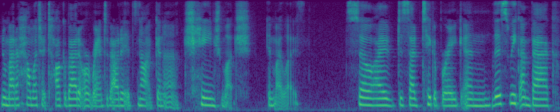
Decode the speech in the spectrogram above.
No matter how much I talk about it or rant about it, it's not going to change much in my life. So I decided to take a break, and this week I'm back.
